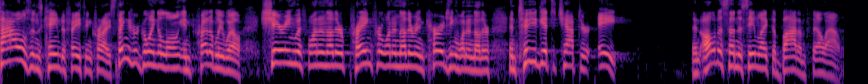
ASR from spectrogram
thousands came to faith in Christ. Things were going along incredibly well, sharing with one another, praying for one another, encouraging one another, until you get to chapter 8. And all of a sudden, it seemed like the bottom fell out.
